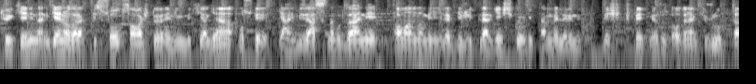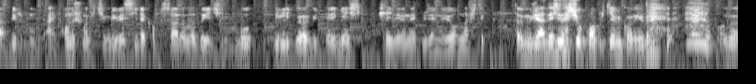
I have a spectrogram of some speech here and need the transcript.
Türkiye'nin hani genel olarak bir soğuk savaş dönemindeki genel atmosferi. Yani biz aslında burada hani tam anlamıyla birlikler, gençlik örgütlenmelerini deşifre etmiyoruz da o dönemki ruhta bir yani konuşmak için bir vesile kapısı araladığı için bu birlik ve örgütlerin gençlik şeylerine üzerine yoğunlaştık. Tabii mücadeleciler çok komplike bir konuydu. Evet. Onu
